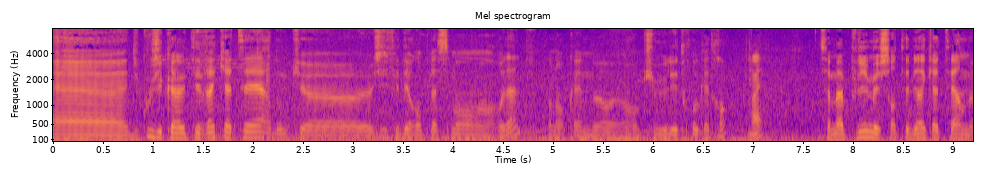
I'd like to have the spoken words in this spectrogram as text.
Euh, du coup, j'ai quand même été vacataire, donc euh, j'ai fait des remplacements en Rhône-Alpes pendant quand même euh, en cumulé 3 ou 4 ans. Ouais. Ça m'a plu, mais je sentais bien qu'à terme,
